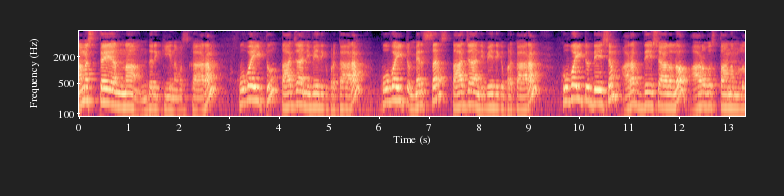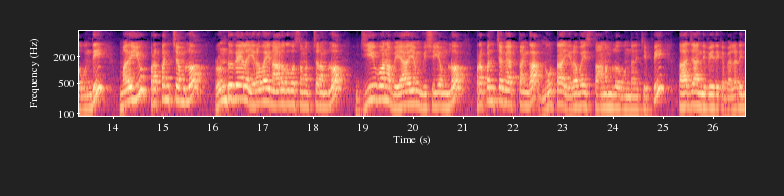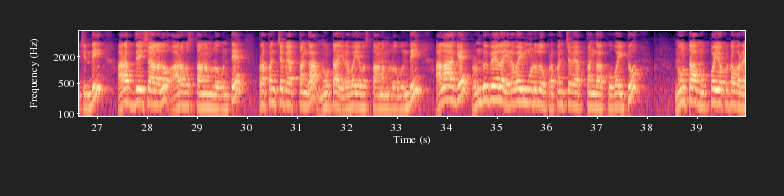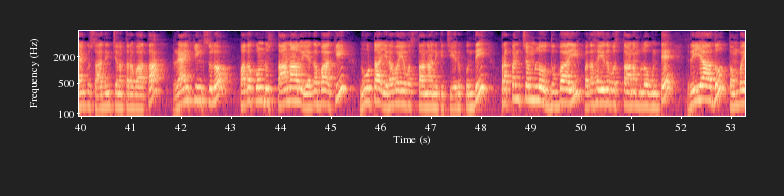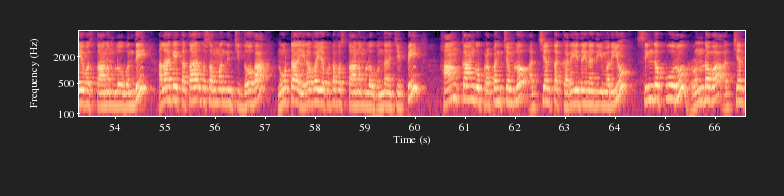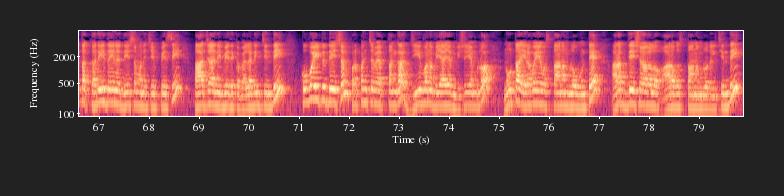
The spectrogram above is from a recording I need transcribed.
నమస్తే అన్న అందరికీ నమస్కారం. కువైట్ తాజా నివేదిక ప్రకారం కువైట్ మెర్సర్స్ తాజా నివేదిక ప్రకారం కువైట్ దేశం అరబ్ దేశాలలో ఆరవ స్థానంలో ఉంది. మరియు ప్రపంచంలో రెండు వేల ఇరవై నాలుగవ సంవత్సరంలో జీవన వ్యయం విషయంలో ప్రపంచవ్యాప్తంగా నూట ఇరవై స్థానంలో ఉందని చెప్పి తాజా నివేదిక వెల్లడించింది. అరబ్ దేశాలలో ఆరవ స్థానంలో ఉంటే ప్రపంచవ్యాప్తంగా నూట ఇరవైవ స్థానంలో ఉంది. అలాగే రెండు వేల ఇరవై మూడులో ప్రపంచవ్యాప్తంగా కువైటు నూట ముప్పై ఒకటవ ర్యాంకు సాధించిన తర్వాత ర్యాంకింగ్స్లో పదకొండు స్థానాలు ఎగబాకి నూట ఇరవైవ స్థానానికి చేరుకుంది. ప్రపంచంలో దుబాయి పదహైదవ స్థానంలో ఉంటే రియాదు తొంభైవ స్థానంలో ఉంది. అలాగే ఖతార్కు సంబంధించి దోహా నూట ఇరవై ఒకటవ స్థానంలో ఉందని చెప్పి హాంకాంగ్ ప్రపంచంలో అత్యంత ఖరీదైనది మరియు సింగపూరు రెండవ అత్యంత ఖరీదైన దేశం అని చెప్పేసి తాజా నివేదిక వెల్లడించింది. కువైట్ దేశం ప్రపంచవ్యాప్తంగా జీవన వ్యయం విషయంలో నూట ఇరవైవ స్థానంలో ఉంటే అరబ్ దేశాలలో ఆరవ స్థానంలో నిలిచింది.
